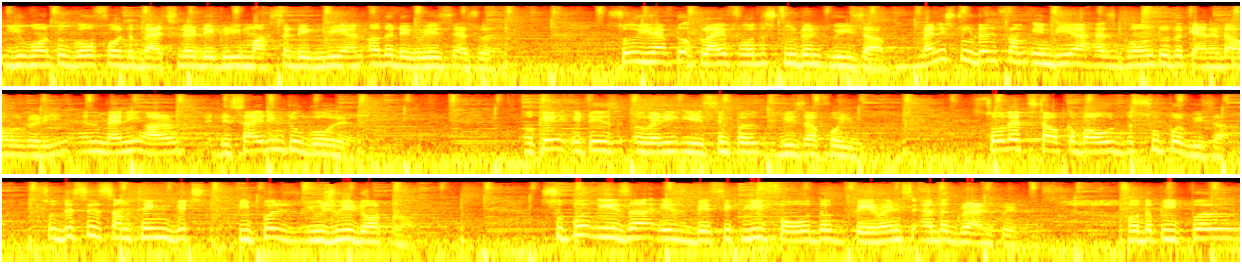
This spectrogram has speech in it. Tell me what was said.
you want to go for the bachelor degree, master degree and other degrees as well. So you have to apply for the student visa. Many students from India has gone to the Canada already and many are deciding to go there okay it is a very simple visa for you so let's talk about the super visa so this is something which people usually don't know. Super visa is basically for the parents and the grandparents. For the people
